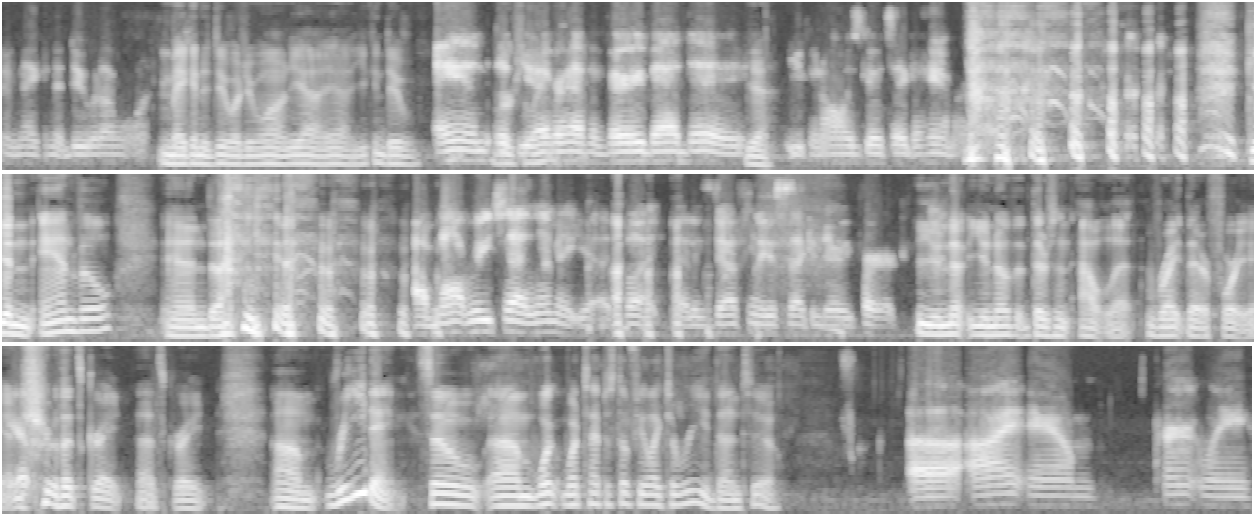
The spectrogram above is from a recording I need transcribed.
And making it do what I want. Making it do what you want. Yeah, yeah. You can do. And if you ever have a very bad day, Yeah. you can always go take a hammer. Get an anvil and. Uh, I've not reached that limit yet, but that is definitely a secondary perk. You know, you know that there's an outlet right there for you. I'm Yep. sure that's great. That's great. Um, reading. So, um, what what type of stuff do you like to read then too? Uh, I am currently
